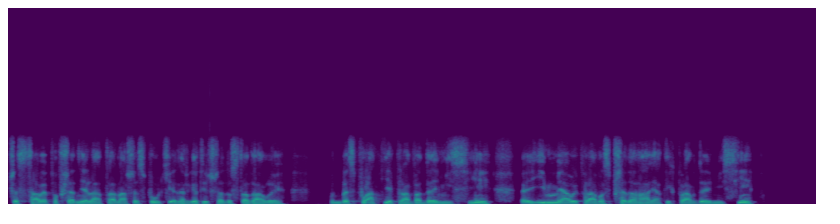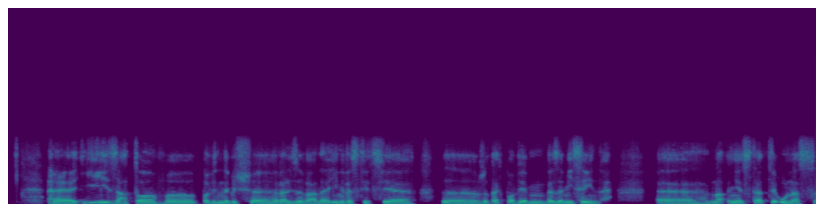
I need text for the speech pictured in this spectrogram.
przez całe poprzednie lata nasze spółki energetyczne dostawały bezpłatnie prawa do emisji i miały prawo sprzedawania tych praw do emisji. E, I za to e, powinny być realizowane inwestycje, e, że tak powiem, bezemisyjne. No niestety u nas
